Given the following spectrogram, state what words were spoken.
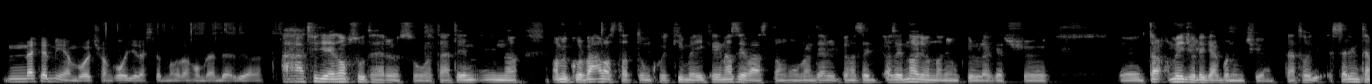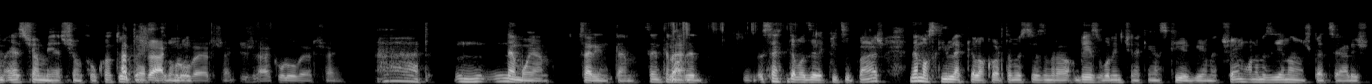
Neked milyen volt, Csankó, hogy érezted magad a Homeland Derby alatt? Hát figyelj, ez abszolút erről szól. Tehát én, én a, amikor választhattunk, hogy ki melyikre, én azért választottam Homeland Derby-ben, az egy, az egy nagyon-nagyon különleges a Major Ligákban nincs ilyen. Tehát, hogy szerintem ez semmihez sem fogható. Hát zsákoló tudom, verseny. Zsákoló verseny. Hát nem olyan, szerintem. Szerintem ez egy szerintem azért egy picit más. Nem a skillekkel akartam összehozni, mert a baseball nincsenek ilyen skill gémek sem, hanem ez egy nagyon speciális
